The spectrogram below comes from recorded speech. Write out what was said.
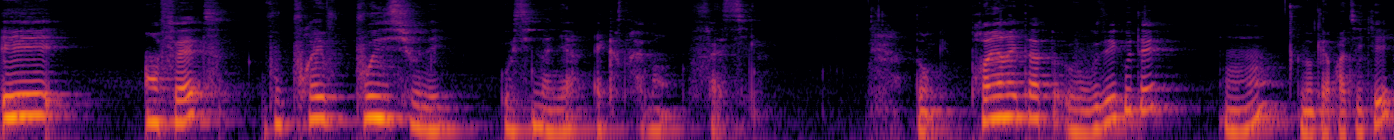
et en fait, vous pourrez vous positionner aussi de manière extrêmement facile. Donc, première étape, vous vous écoutez, mhm, donc à pratiquer.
